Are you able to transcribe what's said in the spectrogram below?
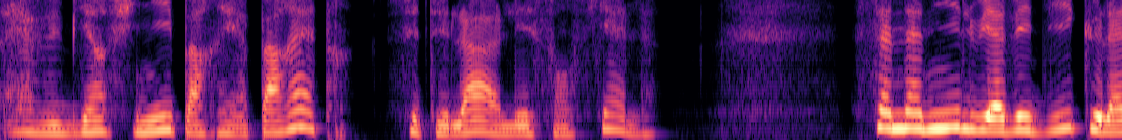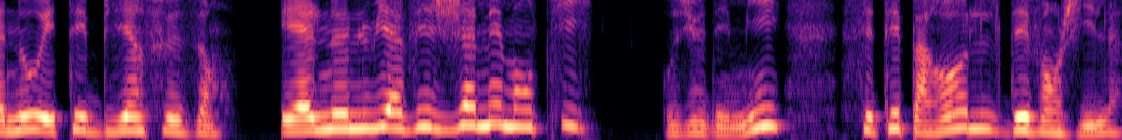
elle avait bien fini par réapparaître, c'était là l'essentiel. Sanani lui avait dit que l'anneau était bienfaisant, et elle ne lui avait jamais menti. Aux yeux d'Amy, c'était parole d'évangile.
